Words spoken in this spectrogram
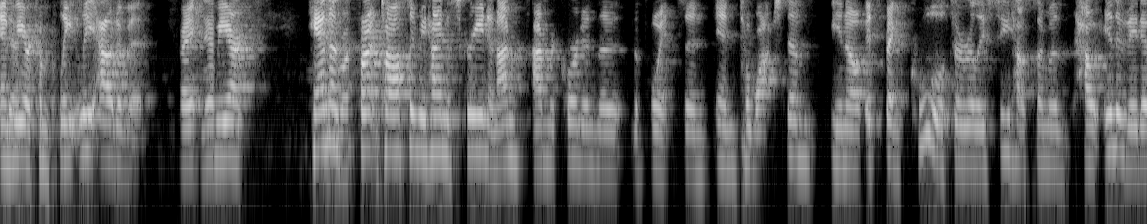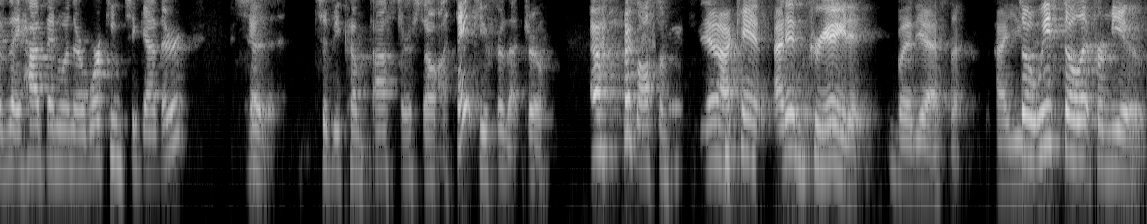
And yes. we are completely out of it, right? Yeah. We are. Hannah's front tossing behind the screen, and I'm I'm recording the the points, and and to watch them, you know, it's been cool to really see how some of how innovative they have been when they're working together to yes. to become faster. So uh, thank you for that drill. That's awesome. yeah, I can't. I didn't create it, but yes, I. so it. we stole it from you,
